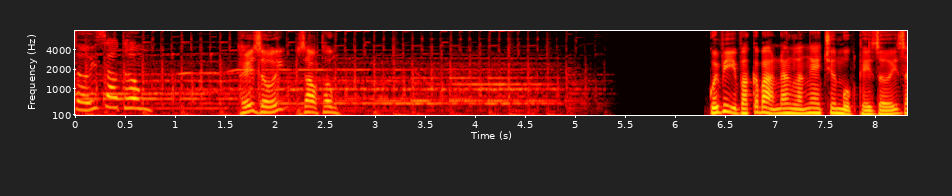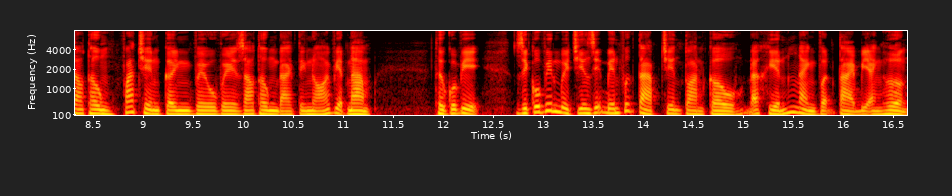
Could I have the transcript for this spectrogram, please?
giới giao thông Thế giới giao thông Quý vị và các bạn đang lắng nghe chuyên mục Thế giới giao thông phát trên kênh VOV Giao thông Đài Tiếng Nói Việt Nam. Thưa quý vị, dịch COVID-19 diễn biến phức tạp trên toàn cầu đã khiến ngành vận tải bị ảnh hưởng,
